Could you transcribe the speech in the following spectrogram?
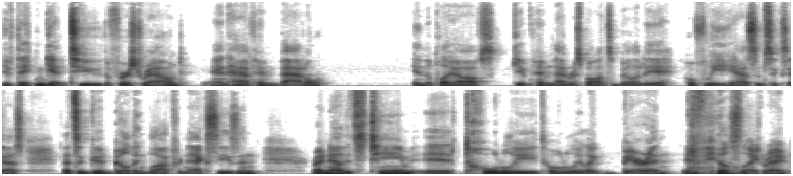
if they can get to the first round and have him battle in the playoffs, give him that responsibility. Hopefully, he has some success. That's a good building block for next season right now this team is totally, totally like barren. It feels like, right?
